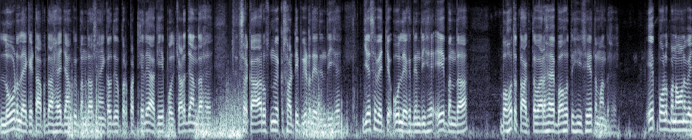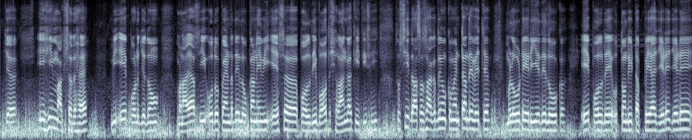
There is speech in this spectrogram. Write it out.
ਲੋਡ ਲੈ ਕੇ ਟੱਪਦਾ ਹੈ ਜਾਂ ਕੋਈ ਬੰਦਾ ਸਾਈਕਲ ਦੇ ਉੱਪਰ ਪੱਠੇ ਲਿਆ ਕੇ ਇਹ ਪੁਲ ਚੜ ਜਾਂਦਾ ਹੈ, ਤੇ ਸਰਕਾਰ ਉਸ ਨੂੰ ਇੱਕ ਸਰਟੀਫਿਕੇਟ ਦੇ ਦਿੰਦੀ ਹੈ, ਜਿਸ ਵਿੱਚ ਉਹ ਲਿਖ ਦਿੰਦੀ ਹੈ, ਇਹ ਬੰਦਾ ਬਹੁਤ ਤਾਕਤਵਰ ਹੈ, ਬਹੁਤ ਹੀ ਸਿਹਤਮੰਦ ਹੈ। ਇਹ ਪੁਲ ਬਣਾਉਣ ਵਿੱਚ ਇਹੀ ਮਕਸਦ ਹੈ ਵੀ ਇਹ ਪੁਲ ਜਦੋਂ ਬਣਾਇਆ ਸੀ, ਉਦੋਂ ਪਿੰਡ ਦੇ ਲੋਕਾਂ ਨੇ ਵੀ ਇਸ ਪੁਲ ਦੀ ਬਹੁਤ ਸ਼ਲਾਘਾ ਕੀਤੀ ਸੀ। ਤੁਸੀਂ ਦੱਸ ਸਕਦੇ ਹੋ ਕਮੈਂਟਾਂ ਦੇ ਵਿੱਚ ਮਲੋਟ ਏਰੀਏ ਦੇ ਲੋਕ ਇਹ ਪੁਲ ਦੇ ਉੱਤੋਂ ਦੀ ਟੱਪੇ ਆ, ਜਿਹੜੇ ਜਿਹੜੇ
